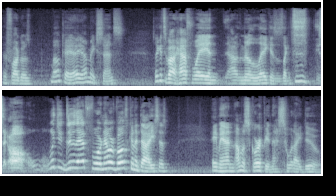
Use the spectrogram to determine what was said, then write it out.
And the frog goes, "Okay, yeah, yeah, that makes sense." So he gets about halfway and out in the middle of the lake, and it's like, he's like, "Oh, what'd you do that for? Now we're both gonna die. He says, Hey man, I'm a scorpion. That's what I do.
